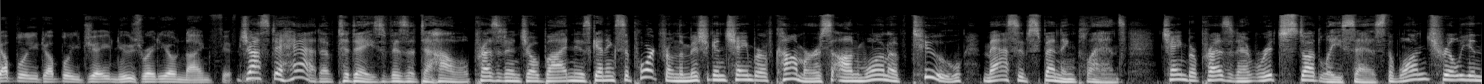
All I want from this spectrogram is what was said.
WWJ News Radio 950. Just ahead of today's visit to Howell, President Joe Biden is getting support from the Michigan Chamber of Commerce on one of two massive spending plans. Chamber President Rich Studley says the $1 trillion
